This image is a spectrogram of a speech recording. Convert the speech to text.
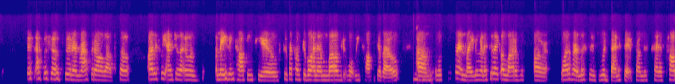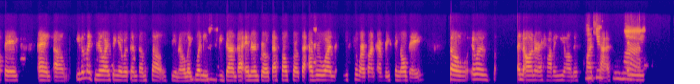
this episode soon and wrap it all up. So honestly, Anchelaa, it was amazing talking to you, super comfortable, and I loved what we talked about. Mm-hmm. Um, it was super enlightening, and I feel like a lot of our a lot of our listeners would benefit from this kind of topic and um, even like realizing it within themselves, you know, like what needs to be done, that inner growth, that self growth that everyone needs to work on every single day. So it was an honor having you on this podcast. Any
